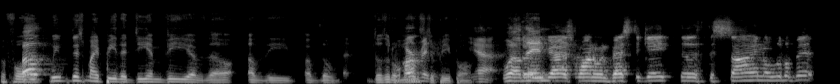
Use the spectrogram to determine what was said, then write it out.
before. Well- we, this might be the DMV of the of the of the those little Marvin. monster people. Yeah. Well, so then you guys want to investigate the the sign a little bit?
